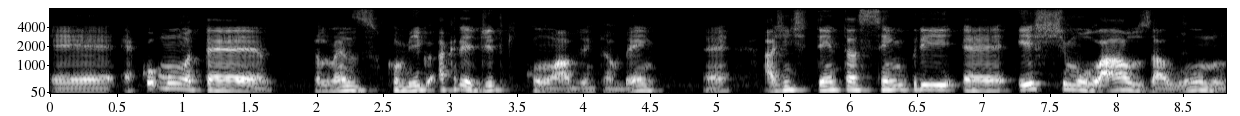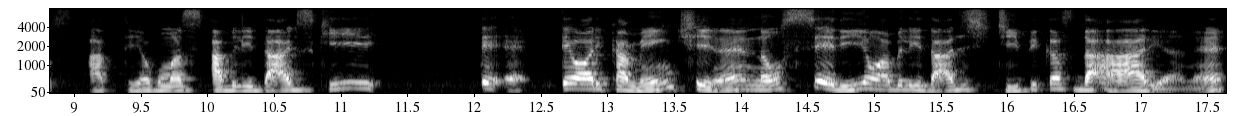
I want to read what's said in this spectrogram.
é, é comum até, pelo menos comigo, acredito que com o Aldrin também, né, a gente tenta sempre é, estimular os alunos a ter algumas habilidades que, te, é, teoricamente, né, não seriam habilidades típicas da área, né?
